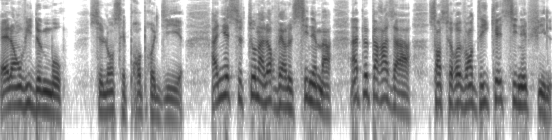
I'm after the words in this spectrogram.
Elle a envie de mots selon ses propres dires. Agnès se tourne alors vers le cinéma, un peu par hasard, sans se revendiquer cinéphile.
